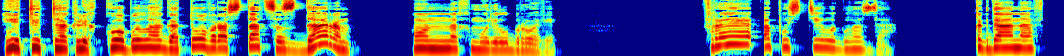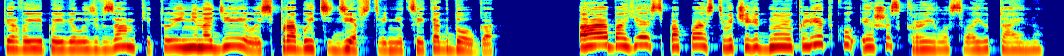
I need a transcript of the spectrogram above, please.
И ты так легко была готова расстаться с даром? Он нахмурил брови. Фрея опустила глаза. Когда она впервые появилась в замке, то и не надеялась пробыть девственницей так долго. А боясь попасть в очередную клетку, Эша скрыла свою тайну.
